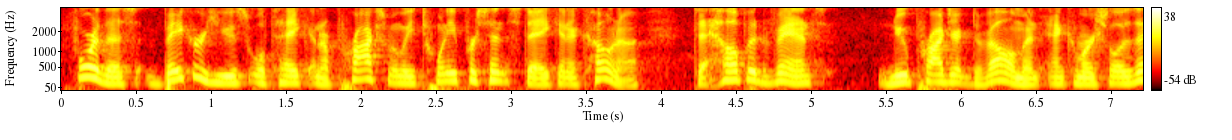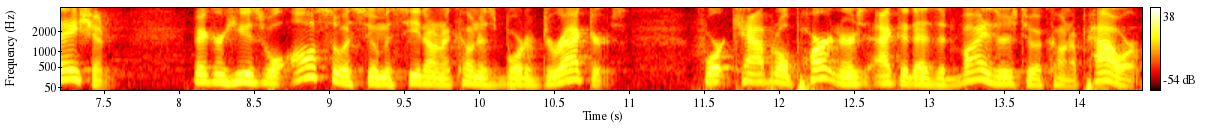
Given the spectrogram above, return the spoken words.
For this, Baker Hughes will take an approximately 20% stake in Ekona to help advance new project development, and commercialization. Baker Hughes will also assume a seat on Ekona's board of directors. Fort Capital Partners acted as advisors to Ekona Power.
